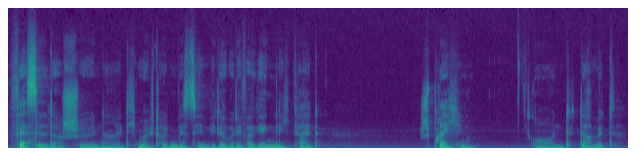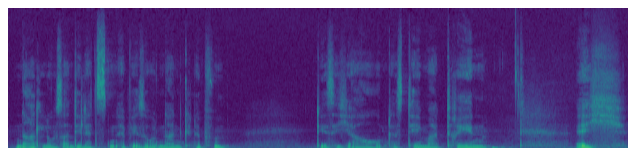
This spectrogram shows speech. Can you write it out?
Fessel der Schönheit. Ich möchte heute ein bisschen wieder über die Vergänglichkeit sprechen und damit nahtlos an die letzten Episoden anknüpfen, die sich ja auch um das Thema drehen. Ich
